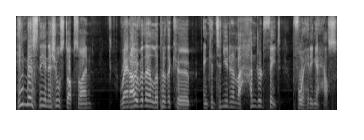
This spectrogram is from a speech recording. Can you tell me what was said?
He missed the initial stop sign, ran over the lip of the curb, and continued another 100 feet before hitting a house.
